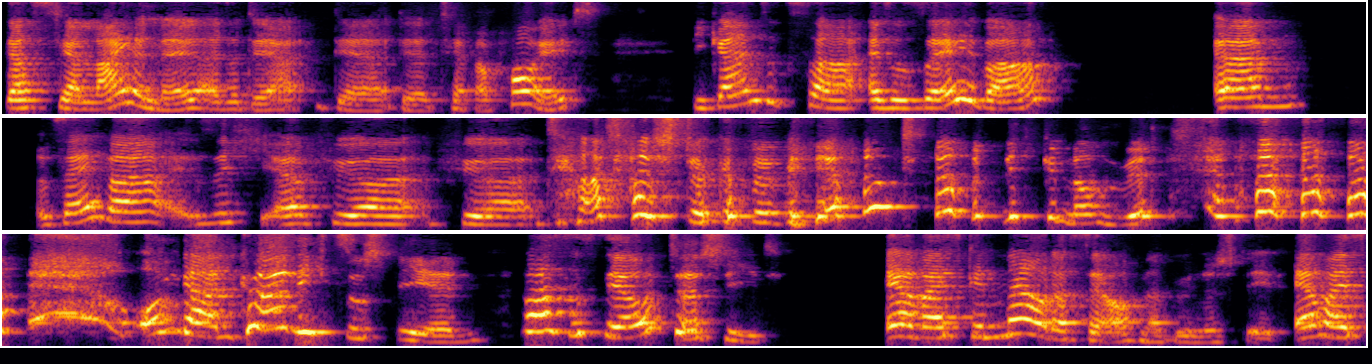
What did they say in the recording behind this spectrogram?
dass ja Lionel, also der, der, der Therapeut, die ganze Zeit, also selber, ähm, selber sich äh, für, für Theaterstücke bewirbt und nicht genommen wird, um dann König zu spielen. Was ist der Unterschied? Er weiß genau, dass er auf einer Bühne steht. Er weiß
